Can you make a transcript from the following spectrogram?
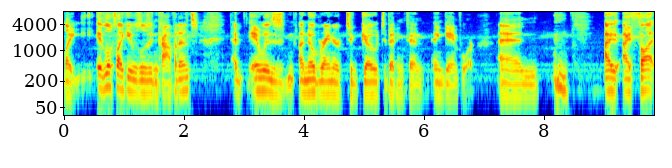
like it looked like he was losing confidence. It was a no brainer to go to Binnington in game four. And I I thought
